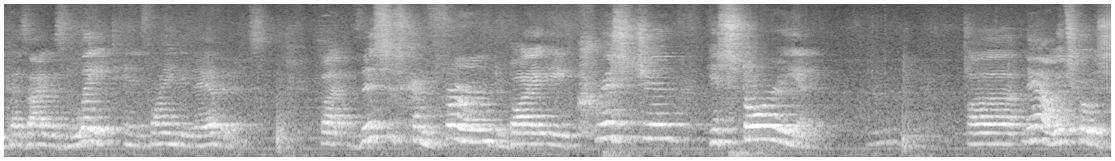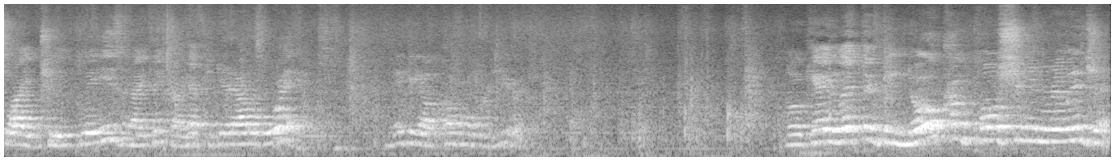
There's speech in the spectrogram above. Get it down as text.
because I was late in finding the evidence. But this is confirmed by a Christian historian. Uh, now, let's go to slide two, please, and I think I have to get out of the way. Maybe I'll come over here. Okay, let there be no compulsion in religion.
